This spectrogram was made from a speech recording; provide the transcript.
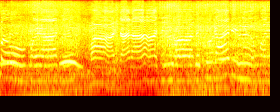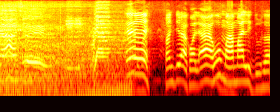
બહુ પડ્યા છે. માતાના આશીર્વાદ પુજારીને પડ્યા છે. એ શાંતિ ખોલ. આ હું મામા લીધું છે.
